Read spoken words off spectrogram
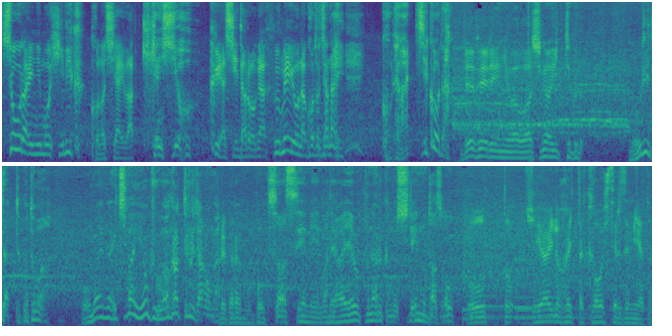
将来にも響く。この試合は危険しよう。悔しいだろうが不名誉なことじゃない。これは事故だ。レフェリーにはわしが言ってくる。無理だってことはお前が一番よく分かってるだろうが。これからのボクサー生命まで危うくなるかもしれんのだぞ。おっと気合の入った顔してるぜ宮田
